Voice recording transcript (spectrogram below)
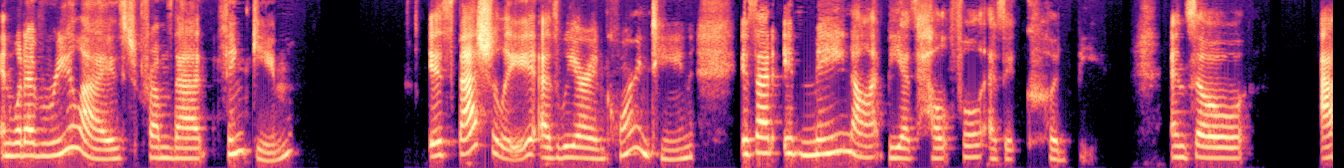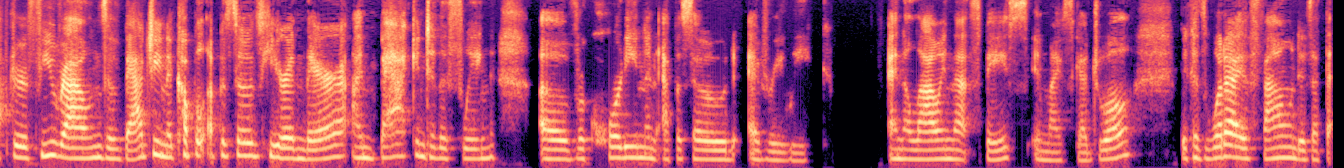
And what I've realized from that thinking, especially as we are in quarantine, is that it may not be as helpful as it could be. And so after a few rounds of batching a couple episodes here and there, I'm back into the swing of recording an episode every week and allowing that space in my schedule because what I have found is that the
